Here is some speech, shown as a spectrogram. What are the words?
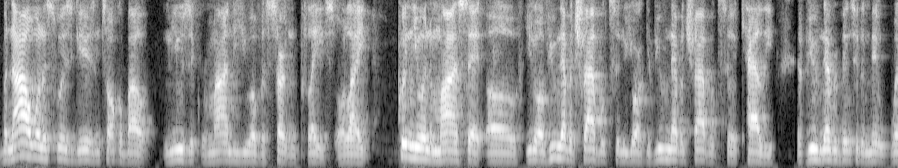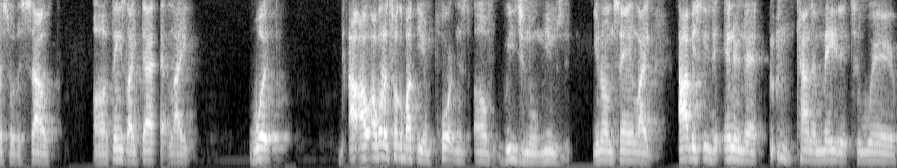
But now I want to switch gears and talk about music reminding you of a certain place or like putting you in the mindset of, you know, if you've never traveled to New York, if you've never traveled to Cali, if you've never been to the Midwest or the South, uh, things like that, like what I, I want to talk about the importance of regional music. You know what I'm saying? Like obviously the internet kind of made it to where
